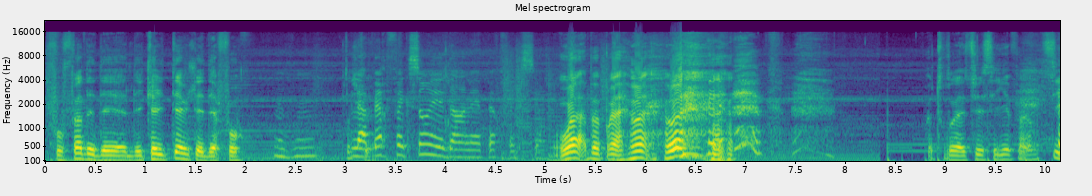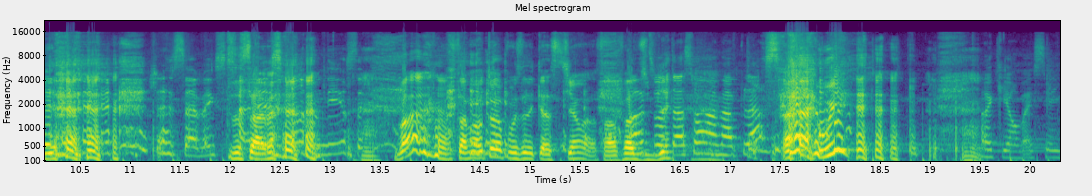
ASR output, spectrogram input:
faut faire des, des- des qualités avec les défauts. Mhm. Ça, La perfection est dans l'imperfection. Ouais, à peu près. Ouais, ouais. tu voudrais-tu essayer de faire un petit. Je savais que ça allait venir. ça. bon, c'est à poser des questions. Ça va faire Ah, du tu vas bien. t'asseoir à ma place? Ah, oui! OK, on va essayer.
